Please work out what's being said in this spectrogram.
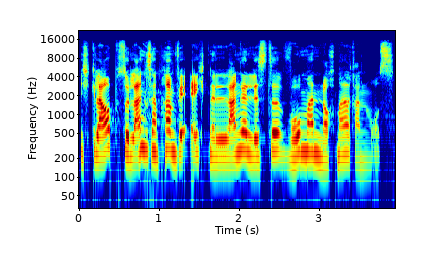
Ich glaube, so langsam haben wir echt eine lange Liste, wo man noch mal ran muss.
